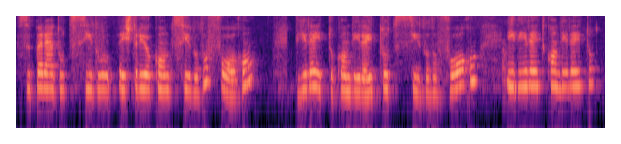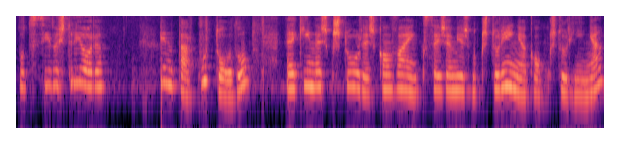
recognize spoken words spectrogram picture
separando o tecido exterior com o tecido do forro direito com direito do tecido do forro e direito com direito do tecido exterior. Pintar por todo, aqui nas costuras convém que seja mesmo costurinha com costurinha.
